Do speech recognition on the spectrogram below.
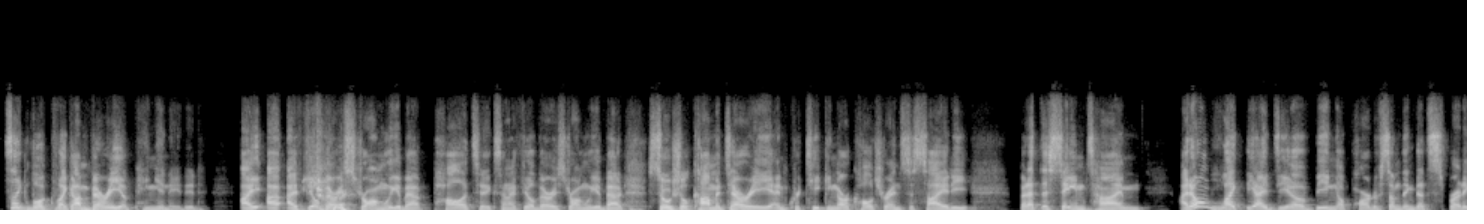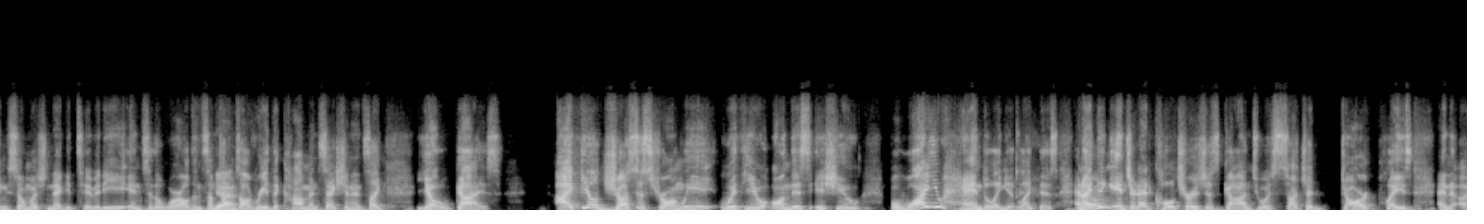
It's like, look, like I'm very opinionated. I, I, I feel sure. very strongly about politics and I feel very strongly about social commentary and critiquing our culture and society. But at the same time, I don't like the idea of being a part of something that's spreading so much negativity into the world. And sometimes yeah. I'll read the comment section and it's like, yo, guys, I feel just as strongly with you on this issue, but why are you handling it like this? And no. I think internet culture has just gone to a, such a dark place and uh,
